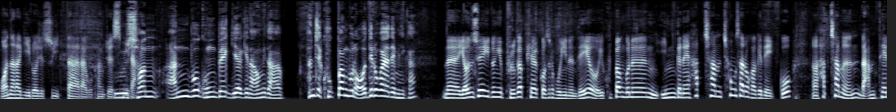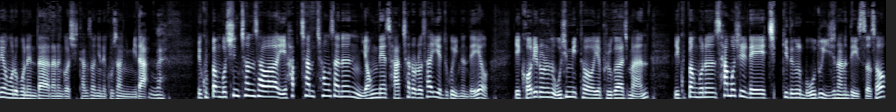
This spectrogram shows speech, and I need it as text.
원활하게 이루어질 수 있다라고 강조했습니다. 우선 안보 공백 이야기 나옵니다. 현재 국방부는 어디로 가야 됩니까? 네, 연쇄 이동이 불가피할 것으로 보이는데요. 이 국방부는 인근의 합참 청사로 가게 돼 있고 어, 합참은 남태령으로 보낸다라는 것이 당선인의 구상입니다. 네. 이 국방부 신천사와 이 합참 청사는 영내 4차로를 사이에 두고 있는데요. 이 거리로는 50m에 불과하지만 이 국방부는 사무실 내에 집기 등을 모두 이전하는 데 있어서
